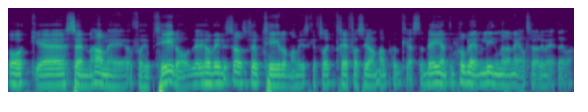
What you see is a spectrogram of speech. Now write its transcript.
och eh, sen det här med att få ihop tider. Vi har väldigt svårt att få ihop tider när vi ska försöka träffas göra den här podcasten. Det är egentligen problemet ligger mellan er två, det vet jag va.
